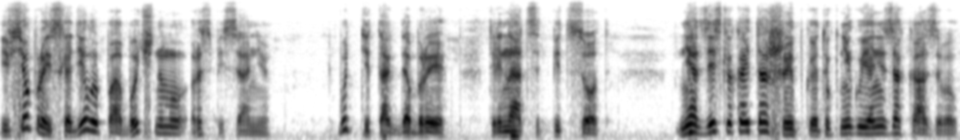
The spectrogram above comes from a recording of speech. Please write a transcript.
и все происходило по обычному расписанию. Будьте так добры, 13500. Нет, здесь какая-то ошибка, эту книгу я не заказывал.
